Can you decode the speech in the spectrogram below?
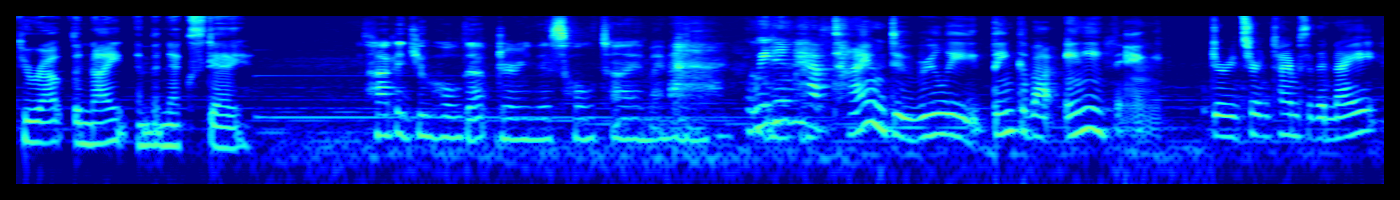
throughout the night and the next day. How did you hold up during this whole time? I mean, We didn't have time to really think about anything. During certain times of the night,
